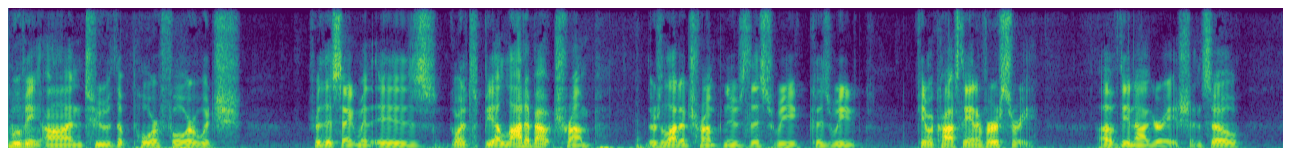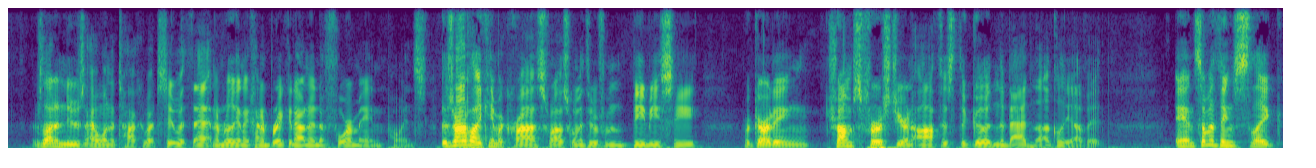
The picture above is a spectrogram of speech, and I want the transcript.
Moving on to the poor four, which for this segment is going to be a lot about Trump. There's a lot of Trump news this week because we came across the anniversary of the inauguration. So there's a lot of news I want to talk about today with that, and I'm really going to kind of break it down into four main points. There's an article I came across when I was going through from BBC regarding Trump's first year in office, the good and the bad and the ugly of it. And some of the things like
